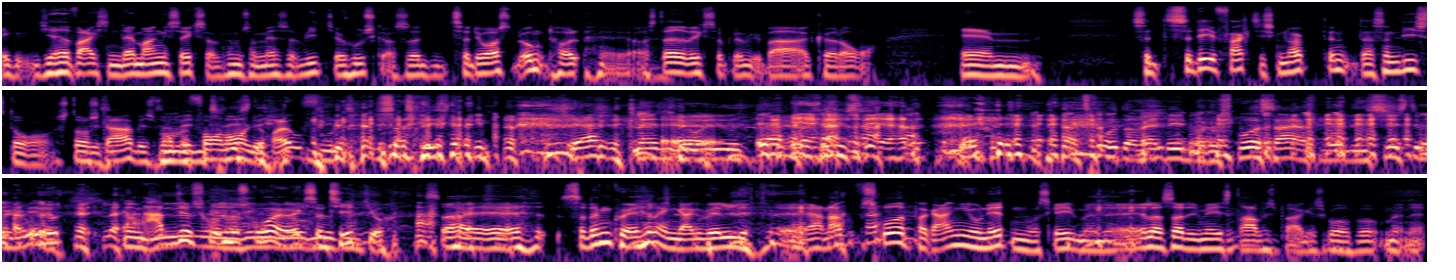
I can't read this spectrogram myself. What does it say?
øh, de havde faktisk endda mange 96 med, så vidt jeg husker, så, så det var også et ungt hold, øh, og stadigvæk så blev vi bare kørt over. Øhm, så, så det er faktisk nok den, der sådan lige står, står skarpest, hvor man får en ordentlig røvfuld. ja, klassisk øh, ja, præcis. det er det. jeg troede, der valgte en, hvor du scorede sejrsmål i sidste minutter. Jamen, det scorer, nu scorer jeg jo ikke så tit jo, så, øh, så dem kunne jeg heller ikke engang vælge. Jeg har nok scoret et par gange i U19 måske, men øh, ellers så er det mest straffespark, jeg scorer på. Men, øh,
